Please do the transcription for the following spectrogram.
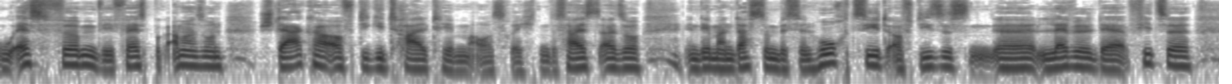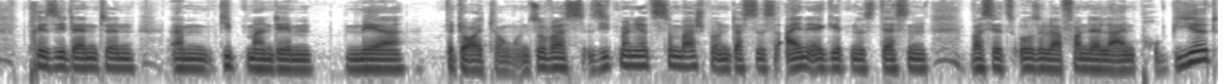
US-Firmen wie Facebook, Amazon stärker auf Digitalthemen ausrichten. Das heißt also, indem man das so ein bisschen hochzieht auf dieses äh, Level der Vizepräsidentin, ähm, gibt man dem mehr Bedeutung. Und sowas sieht man jetzt zum Beispiel, und das ist ein Ergebnis dessen, was jetzt Ursula von der Leyen probiert.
